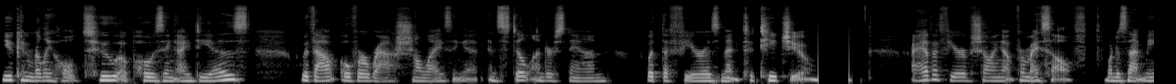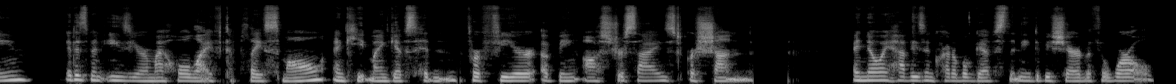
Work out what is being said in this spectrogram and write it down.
You can really hold two opposing ideas without over rationalizing it and still understand what the fear is meant to teach you. I have a fear of showing up for myself. What does that mean? It has been easier my whole life to play small and keep my gifts hidden for fear of being ostracized or shunned. I know I have these incredible gifts that need to be shared with the world.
